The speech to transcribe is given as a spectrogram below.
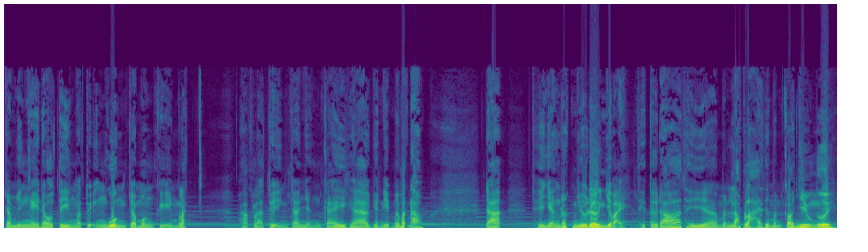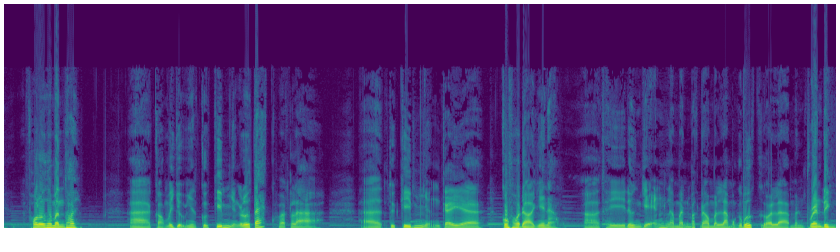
trong những ngày đầu tiên mà tuyển quân cho mân kiện lách hoặc là tuyển cho những cái à, doanh nghiệp mới bắt đầu. Đó thì nhận rất nhiều đơn như vậy. Thì từ đó thì mình lọc lại thì mình có nhiều người follow theo mình thôi. À còn ví dụ như tôi kiếm những cái đối tác hoặc là à, tôi kiếm những cái uh, co-founder như thế nào à, thì đơn giản là mình bắt đầu mình làm một cái bước gọi là mình branding.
